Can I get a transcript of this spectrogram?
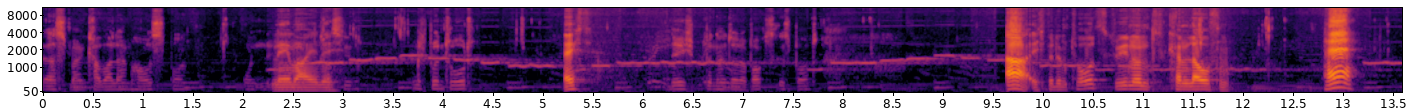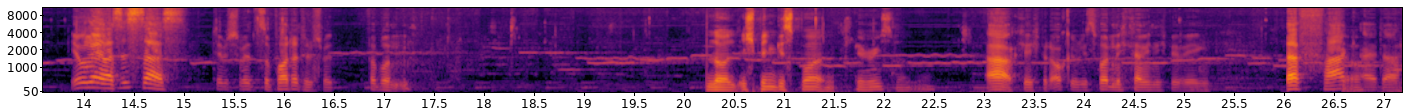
Erst mein Kavaler im Haus spawnen. Nee, mach ich. Ich bin tot. Echt? Nee, ich bin hinter der Box gespawnt. Ah, ich bin im Todscreen und kann laufen. Hä? Junge, was ist das? Tim Schmidt, Supporter Tim Schmidt. Verbunden. Lol, ich bin gespawnt, gerespawnt. Ne? Ah, okay, ich bin auch gespawnt und ich kann mich nicht bewegen. The fuck, Ja. Alter.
